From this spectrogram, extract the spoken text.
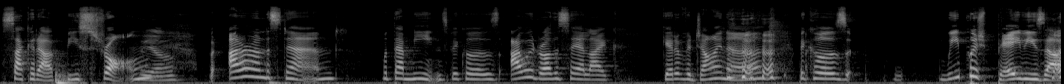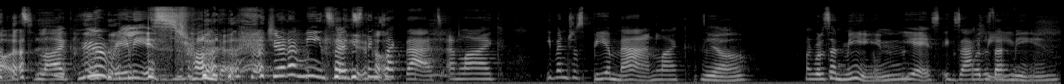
suck it up, be strong. Yeah. But I don't understand what that means because I would rather say like get a vagina because we push babies out. like who really is stronger? Do you know what I mean? So it's Yeah. things like that and like even just be a man. Like Yeah. Like, what does that mean? yes, exactly. What does that mean?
